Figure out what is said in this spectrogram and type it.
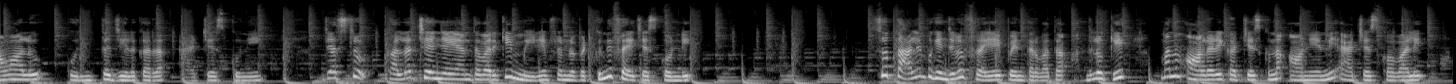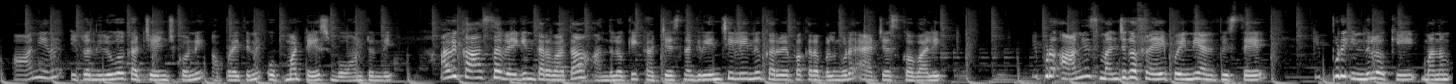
ఆవాలు కొంత జీలకర్ర యాడ్ చేసుకుని జస్ట్ కలర్ చేంజ్ అయ్యేంత వరకు మీడియం ఫ్లేమ్లో పెట్టుకుని ఫ్రై చేసుకోండి. సో తాలింపు గింజలు ఫ్రై అయిపోయిన తర్వాత అందులోకి మనం ఆల్రెడీ కట్ చేసుకున్న ఆనియన్ని యాడ్ చేసుకోవాలి. ఆనియన్ ఇట్లా నిలువుగా కట్ చేయించుకొని అప్పుడైతేనే ఉప్మా టేస్ట్ బాగుంటుంది. అవి కాస్త వేగిన తర్వాత అందులోకి కట్ చేసిన గ్రీన్ చిల్లీను కరివేపాకు రబ్బలను కూడా యాడ్ చేసుకోవాలి. ఇప్పుడు ఆనియన్స్ మంచిగా ఫ్రై అయిపోయింది అనిపిస్తే ఇప్పుడు ఇందులోకి మనం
